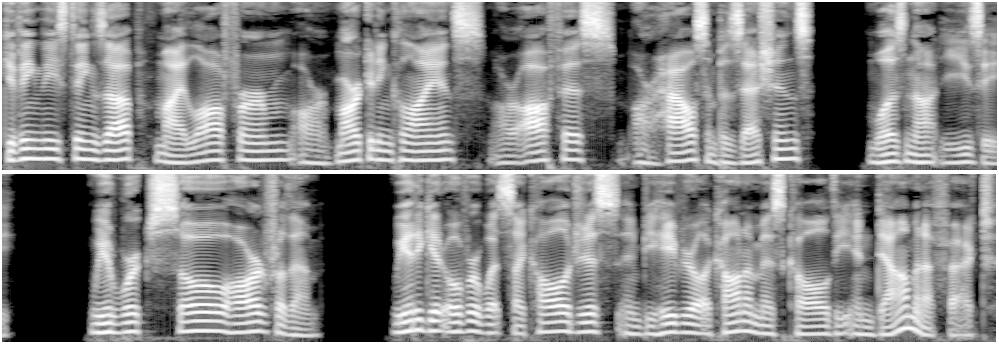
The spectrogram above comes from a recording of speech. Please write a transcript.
Giving these things up, my law firm, our marketing clients, our office, our house and possessions, was not easy. We had worked so hard for them. We had to get over what psychologists and behavioral economists call the endowment effect,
